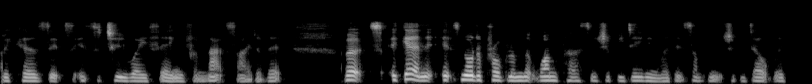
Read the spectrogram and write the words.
because it's it's a two way thing from that side of it. But again, it's not a problem that one person should be dealing with. It's something that should be dealt with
